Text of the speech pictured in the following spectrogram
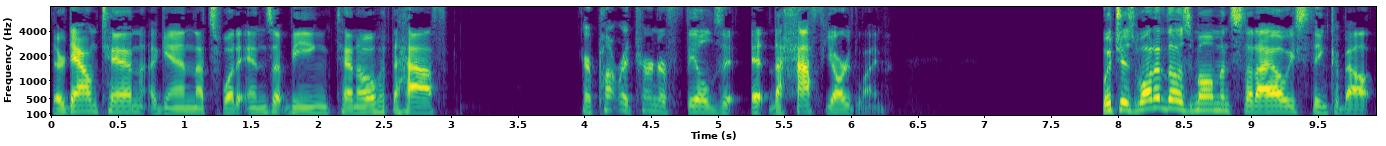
They're down 10. Again, that's what it ends up being 10 0 at the half. Their punt returner fields it at the half yard line, which is one of those moments that I always think about.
